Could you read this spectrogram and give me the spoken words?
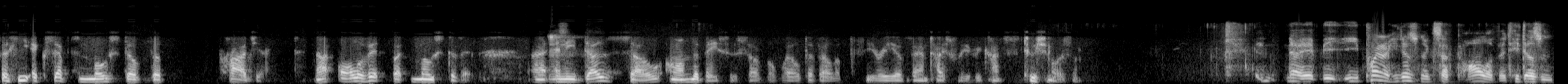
So he accepts most of the project, not all of it, but most of it. Uh, and he does so on the basis of a well-developed theory of anti-slavery constitutionalism. Now, it- you point out he doesn't accept all of it. He doesn't,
